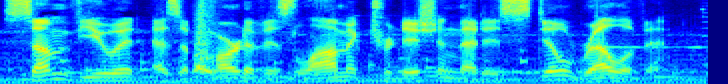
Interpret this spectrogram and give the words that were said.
Some view it as a part of Islamic tradition that is still relevant,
